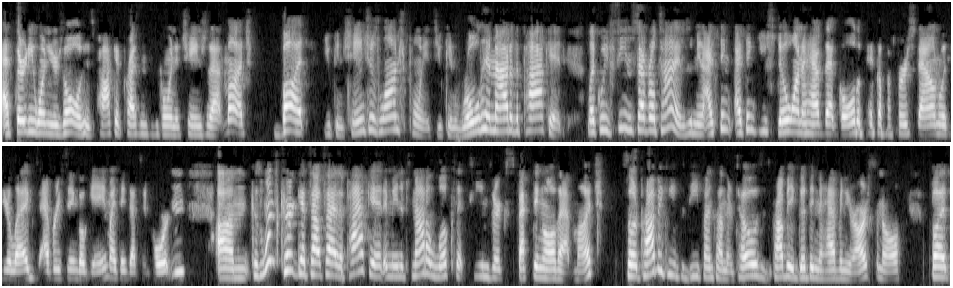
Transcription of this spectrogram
at 31 years old, his pocket presence is going to change that much. But you can change his launch points. You can roll him out of the pocket, like we've seen several times. I mean, I think I think you still want to have that goal to pick up a first down with your legs every single game. I think that's important because um, once Kirk gets outside of the pocket, I mean, it's not a look that teams are expecting all that much. So it probably keeps the defense on their toes. It's probably a good thing to have in your arsenal, but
